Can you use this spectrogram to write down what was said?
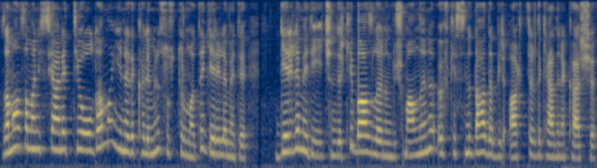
Zaman zaman isyan ettiği oldu ama yine de kalemini susturmadı, gerilemedi. Gerilemediği içindir ki bazılarının düşmanlığını, öfkesini daha da bir arttırdı kendine karşı.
